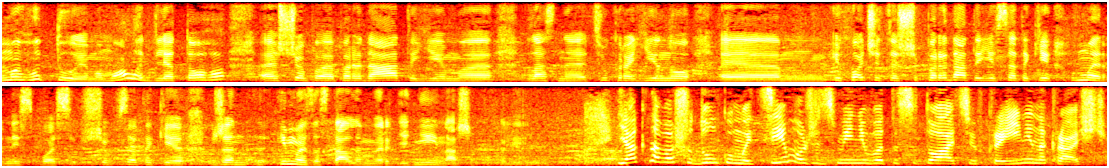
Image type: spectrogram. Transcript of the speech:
ми готуємо молодь для того, щоб передати їм власне цю країну. Е, І хочеться, щоб передати її все таки в мирний спосіб, щоб все таки вже і ми застали мирні дні, і наше покоління. Як на вашу думку, митці можуть змінювати ситуацію в країні на краще?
